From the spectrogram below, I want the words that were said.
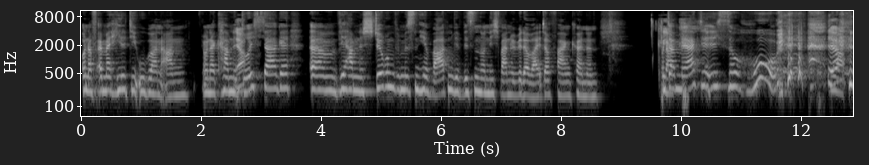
Und auf einmal hielt die U-Bahn an. Und da kam eine ja. Durchsage, ähm, wir haben eine Störung, wir müssen hier warten, wir wissen noch nicht, wann wir wieder weiterfahren können. Klack. Und da merkte ich so, ho, ja, ja,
